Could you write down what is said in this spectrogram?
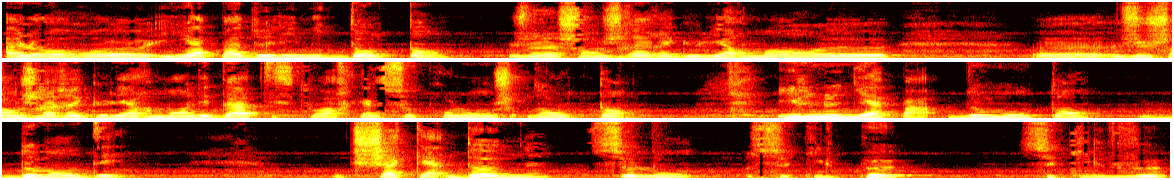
Alors, euh, il n'y a pas de limite dans le temps. Je la changerai régulièrement. Euh, euh, je changerai régulièrement les dates, histoire qu'elles se prolongent dans le temps. Il n'y a pas de montant demandé. Chacun donne selon ce qu'il peut, ce qu'il veut.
